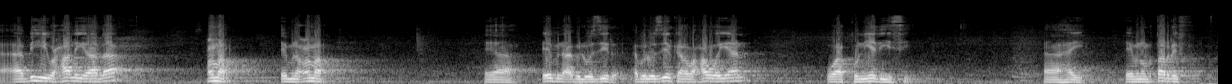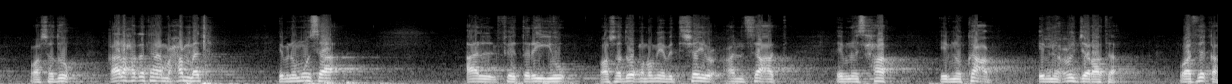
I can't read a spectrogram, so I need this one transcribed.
aabihii waxaa la yihahdaa cumar ibn cumar ya ibn abilwasiir abilwasiirkana waxaa weeyaan waa kunyadiisii hy ibn muarif waa saduuq qaala xadana moxamed ibn muusa alfiطriyu waa saduq rumya btashayuc can sacd ibn isxaaq ibn kacb ibn cujrata waa iqa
